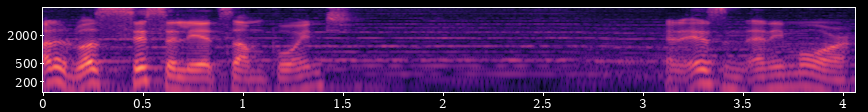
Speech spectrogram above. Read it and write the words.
Well, it was Sicily at some point. It isn't anymore.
